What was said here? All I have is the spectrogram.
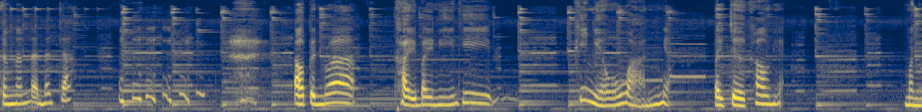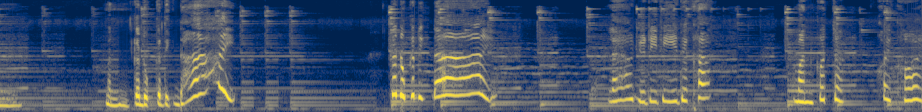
ทั้งนั้นแหละนะจ๊ะ เอาเป็นว่าไข่ใบนี้ที่พี่เหมียวหวานเนี่ย ไปเจอเข้าเนี่ย มันมันกระดุกกระดิกได้ กระดุกกระดิกได้ แล้วอยู่ดีๆนะคะมันก็จะค่อย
